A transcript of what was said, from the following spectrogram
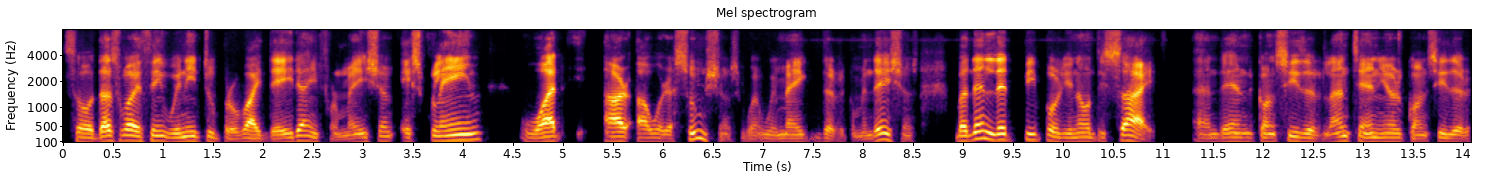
So that's why I think we need to provide data, information, explain what are our assumptions when we make the recommendations, but then let people, you know, decide and then consider land tenure, consider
